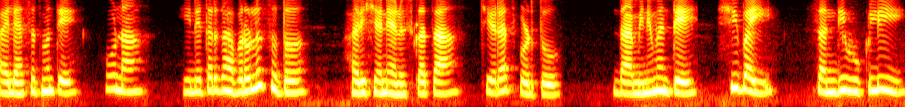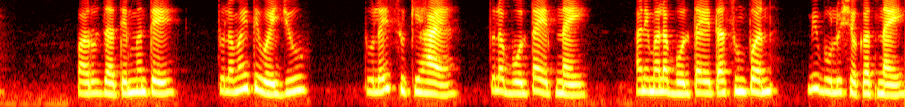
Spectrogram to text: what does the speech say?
आयले असत म्हणते हो ना हिने तर घाबरवलंच होतं. हरीश आणि अनुष्काचा चेहराच पडतो. दामिनी म्हणते शी बाई संधी हुकली. पारू जाते म्हणते तुला माहिती वैजू तुलाही सुखी हाय तुला बोलता येत नाही आणि मला बोलता येत असून पण मी बोलू शकत नाही.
